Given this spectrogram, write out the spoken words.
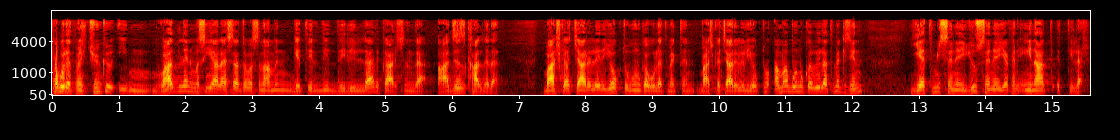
kabul etmiş. Çünkü vaad edilen Mesih Aleyhisselatü Vesselam'ın getirdiği deliller karşısında aciz kaldılar. Başka çareleri yoktu bunu kabul etmekten. Başka çareleri yoktu ama bunu kabul etmek için 70 sene, 100 sene yakın inat ettiler.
